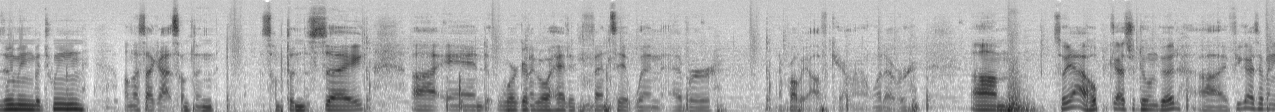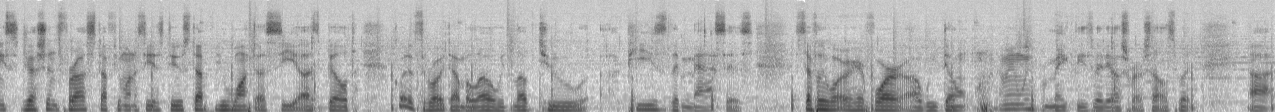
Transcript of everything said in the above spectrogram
zooming between, unless I got something something to say. Uh, and we're to go ahead and fence it whenever, I'm probably off camera, whatever. Um, so yeah, I hope you guys are doing good. Uh, if you guys have any suggestions for us, stuff you want to see us do, stuff you want to see us build, go ahead and throw it down below. We'd love to appease the masses. It's definitely what we're here for. Uh, we don't, I mean, we make these videos for ourselves, but uh,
